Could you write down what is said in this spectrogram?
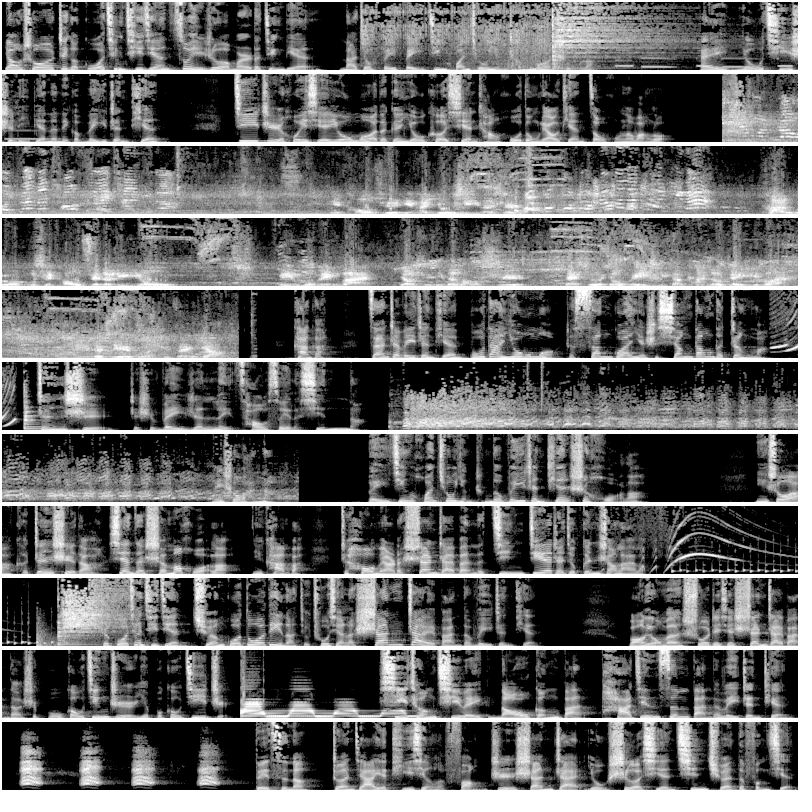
要说这个国庆期间最热门的景点，那就非北京环球影城莫属了。哎，尤其是里边的那个威震天。机智、诙谐、幽默的跟游客现场互动聊天，走红了网络。你知不知道我专门逃学来看你的？你逃学，你还有理了是吗？我专门来看你的。看我不是逃学的理由，明不明白？要是你的老师在社交媒体上看到这一段，你的结果是怎样？看看咱这威震天，不但幽默，这三观也是相当的正嘛。真是，这是为人类操碎了心呐！没说完呢，北京环球影城的威震天是火了。你说啊，可真是的，现在什么火了？你看吧，这后面的山寨版的紧接着就跟上来了。这国庆期间，全国多地呢就出现了山寨版的威震天。网友们说这些山寨版的是不够精致，也不够机智，戏称其为“脑梗版”、“帕金森版”的威震天。对此呢，专家也提醒了，仿制山寨有涉嫌侵权的风险。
